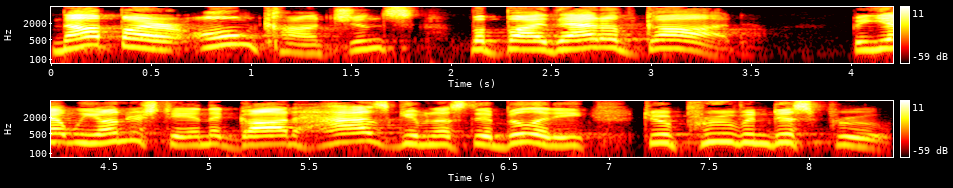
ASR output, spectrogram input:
not by our own conscience, but by that of God. But yet we understand that God has given us the ability to approve and disprove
